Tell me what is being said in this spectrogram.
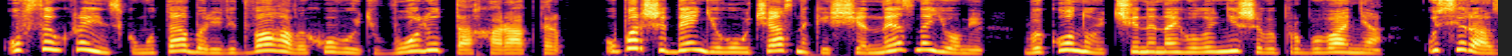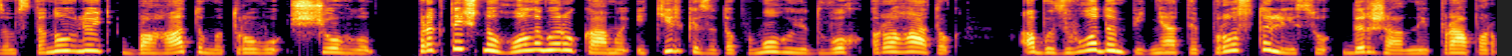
У всеукраїнському таборі відвага виховують волю та характер. У перший день його учасники ще не знайомі, виконують чи не найголовніше випробування. Усі разом встановлюють багатометрову щоглу, практично голими руками і тільки за допомогою двох рогаток, аби згодом підняти просто лісу державний прапор.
